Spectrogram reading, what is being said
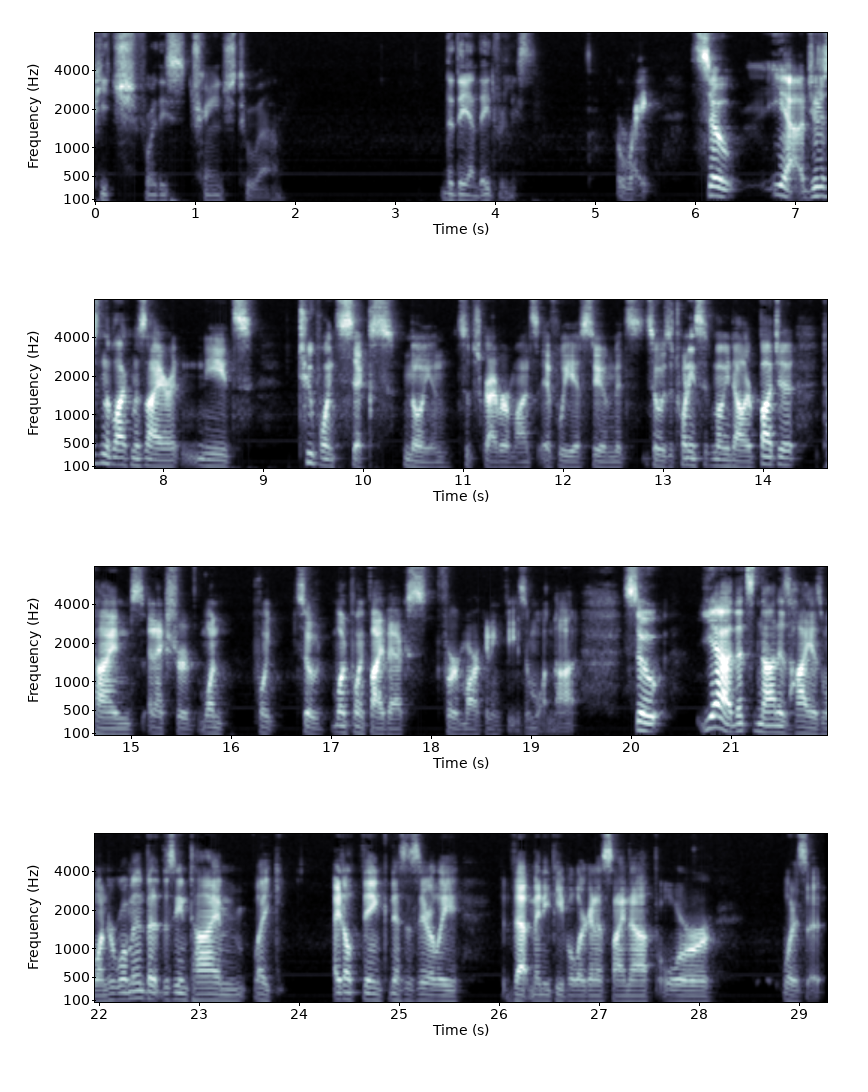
pitch for this change to uh, the day and date release. Right. So, yeah, Judas and the Black Messiah needs 2.6 million subscriber months if we assume it's so it's a 26 million dollar budget times an extra 1 point so 1.5x for marketing fees and whatnot. So, yeah, that's not as high as Wonder Woman, but at the same time, like I don't think necessarily that many people are going to sign up or what is it?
